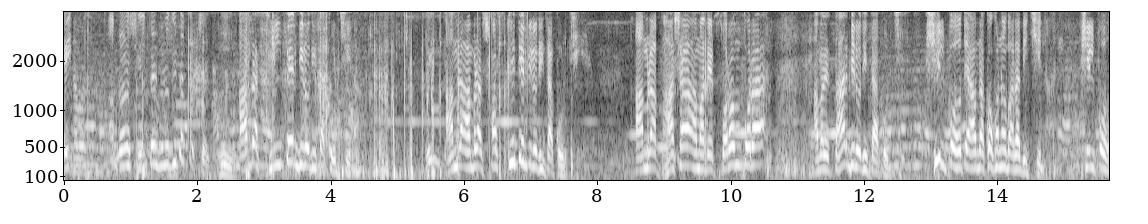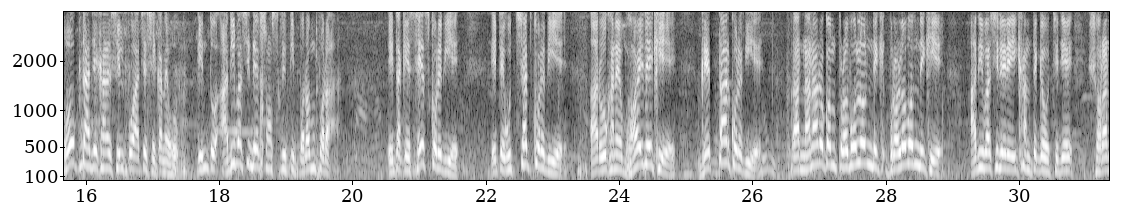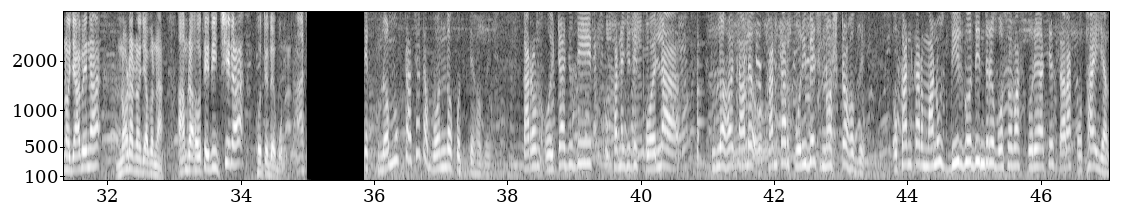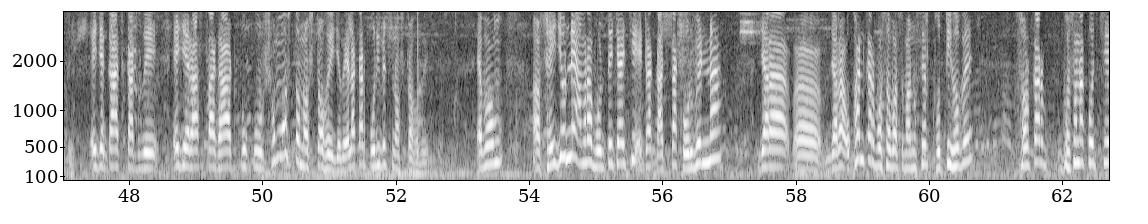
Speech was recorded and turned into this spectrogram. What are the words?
এই আপনারা শিল্পের বিরোধিতা করছেন? আমরা শিল্পের বিরোধিতা করছি না। আমরা আমরা সংস্কৃতির বিরোধিতা করছি। আমরা ভাষা, আমাদের পরম্পরা, আমাদের তার বিরোধিতা করছি। শিল্প হতে আমরা কখনো বাধা দিচ্ছি না। শিল্প হোক না যেখানে শিল্প আছে সেখানে হোক। কিন্তু আদিবাসীদের সংস্কৃতি, পরম্পরা এটাকে শেষ করে দিয়ে এটা উচ্ছেদ করে দিয়ে, আর ওখানে ভয় দেখিয়ে, গ্রেপ্তার করে দিয়ে আর নানা রকম প্রবলন দেখি, প্রলোভন দেখিয়ে আদিবাসীদের এইখান থেকে হচ্ছে যে সরানো যাবে না, নড়ানো যাবে না। আমরা হতে দিচ্ছি না, হতে দেব না। যে খোলা মুখটা আছে ওটা বন্ধ করতে হবে। কারণ ওইটা যদি ওখানে যদি কয়লা তোলা হয়, তাহলে ওখানকার পরিবেশ নষ্ট হবে। ওখানকার মানুষ দীর্ঘদিন ধরে বসবাস করে আছে, তারা কোথায় যাবে? এই যে গাছ কাটবে, এই যে রাস্তাঘাট, পুকুর, সমস্ত নষ্ট হয়ে যাবে, এলাকার পরিবেশ নষ্ট হবে। এবং সেই জন্যে আমরা বলতে চাইছি, এটা কাজটা করবেন না। যারা যারা ওখানকার বসবাস মানুষের ক্ষতি হবে, সরকার ঘোষণা করছে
